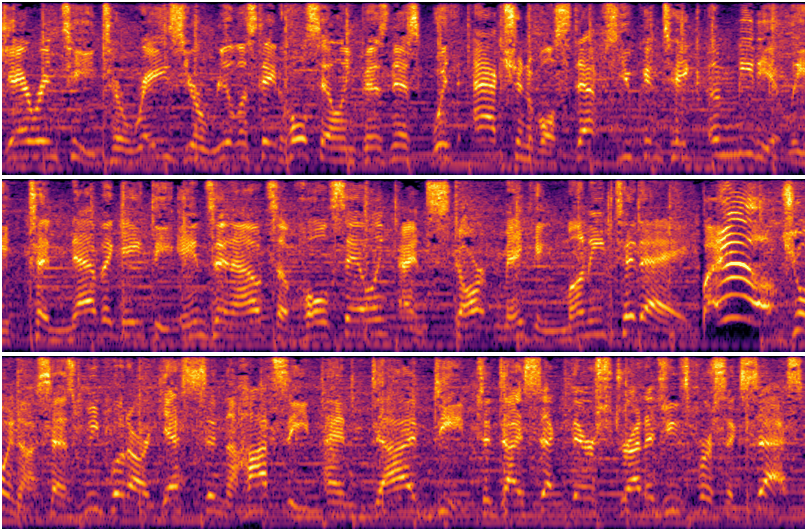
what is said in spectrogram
guaranteed to raise your real estate wholesaling business with actionable steps you can take immediately to navigate the ins and outs of wholesaling and start making money today. Bam! Join us as we put our guests in the hot seat and dive deep to dissect their strategies for success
